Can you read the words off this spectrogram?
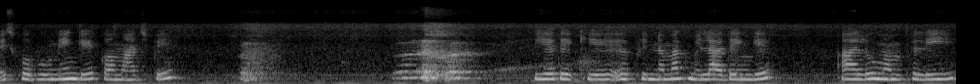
इसको भूनेंगे कम आँच पे। ये देखिए, फिर नमक मिला देंगे, आलू, मूँगफली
